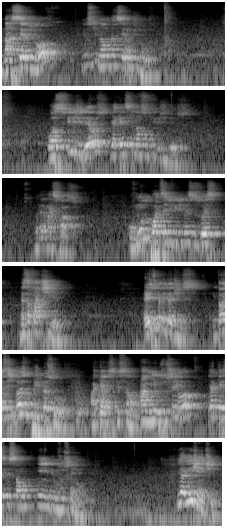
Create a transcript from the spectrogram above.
nasceram de novo e os que não nasceram de novo. Os filhos de Deus e aqueles que não são filhos de Deus. De maneira mais fácil. O mundo pode ser dividido nesses dois, nessa fatia. É isso que a Bíblia diz. Então existem dois grupos de pessoas: aqueles que são amigos do Senhor e aqueles que são inimigos do Senhor. E aí, gente,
